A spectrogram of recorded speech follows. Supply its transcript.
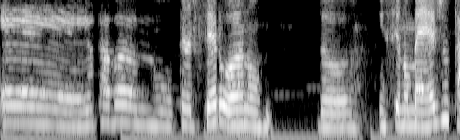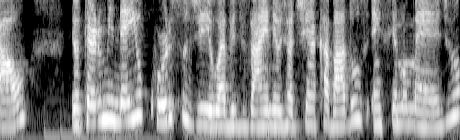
é, eu tava no terceiro ano do ensino médio tal. Eu terminei o curso de web design, eu já tinha acabado o ensino médio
